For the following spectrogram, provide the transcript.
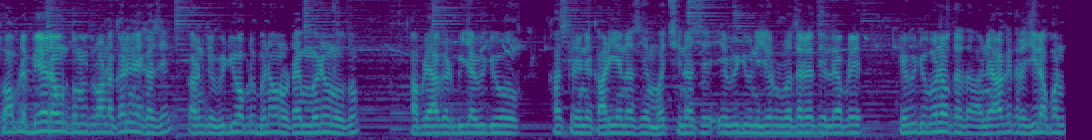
તો આપણે બે રાઉન્ડ તો મિત્રો આના કરી નાખ્યા છે. કારણ કે વીડિયો આપણે બનાવવાનો ટાઈમ મળ્યો નહોતો. આપણે આગળ બીજા વીડિયો, ખાસ કરીને કાળિયાના છે, મચ્છીના છે, એ વિડીયોની જરૂર વધારે હતી એટલે આપણે એ વીડિયો બનાવતા હતા. અને આગળ જીરા પણ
